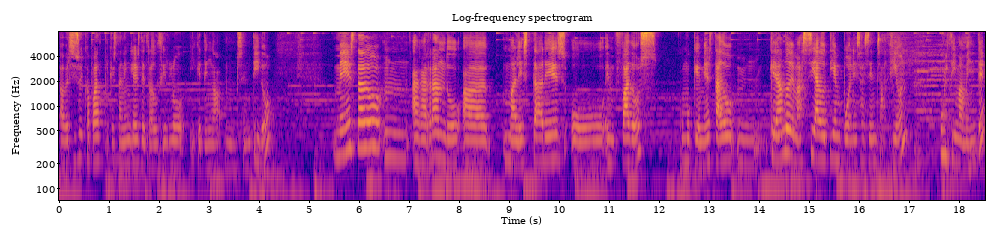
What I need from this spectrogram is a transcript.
a ver si soy capaz, porque está en inglés, de traducirlo y que tenga un sentido. Me he estado mm, agarrando a malestares o enfados, como que me he estado mm, quedando demasiado tiempo en esa sensación últimamente?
